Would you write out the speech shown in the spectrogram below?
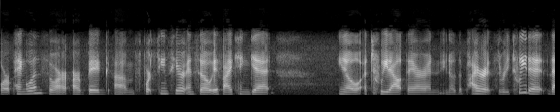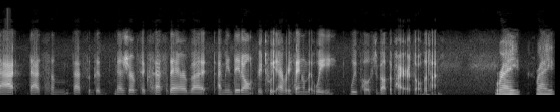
or Penguins, so our our big um, sports teams here. And so if I can get you know a tweet out there and you know the pirates retweet it that that's some that's a good measure of success there. But i mean they don't retweet everything that we we post about the pirates all the time. Right right.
